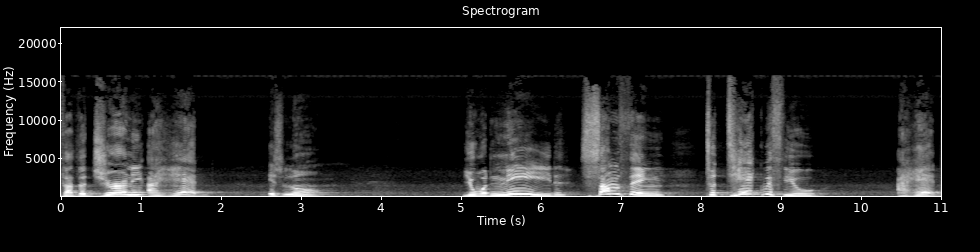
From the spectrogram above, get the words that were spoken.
that the journey ahead is long. You would need something to take with you ahead.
